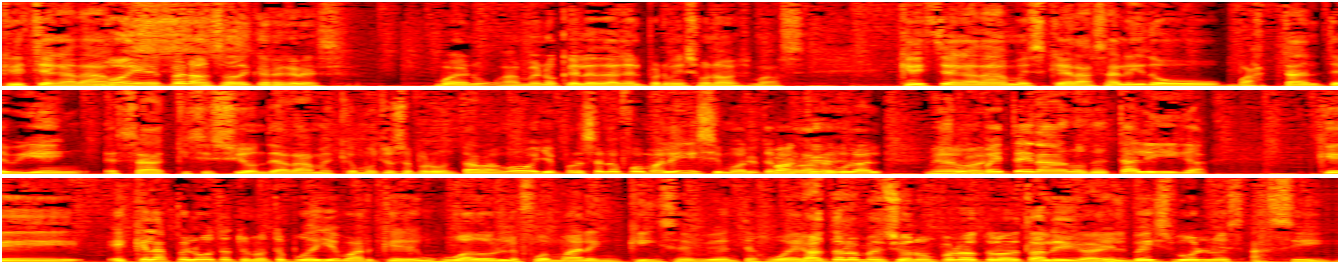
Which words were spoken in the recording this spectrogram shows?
Cristian Adams. No hay esperanza de que regrese. Bueno, a menos que le dan el permiso una vez más. Cristian Adames, que le ha salido bastante bien esa adquisición de Adames, que muchos se preguntaban, oye, pero ese le fue malísimo en temporada regular. Son veteranos de esta liga que es que la pelota tú no te puedes llevar que un jugador le fue mal en 15, 20 juegos. Ya te lo mencionó un pelotero de esta liga. El béisbol no es así.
